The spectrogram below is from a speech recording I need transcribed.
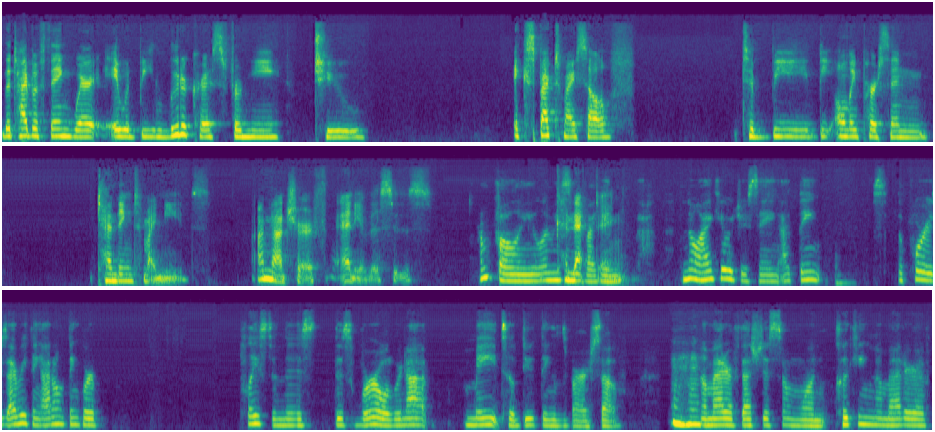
the type of thing where it would be ludicrous for me to expect myself to be the only person tending to my needs. I'm not sure if any of this is i'm following you. Let me connecting. see if i can no i get what you're saying. I think support is everything. I don't think we're placed in this this world. We're not made to do things by ourselves. Mm-hmm. No matter if that's just someone cooking, no matter if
